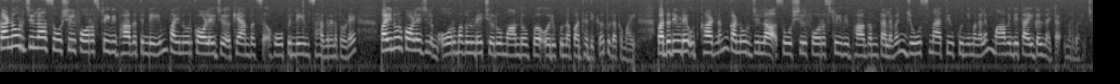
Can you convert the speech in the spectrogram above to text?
കണ്ണൂർ ജില്ലാ സോഷ്യൽ ഫോറസ്ട്രി വിഭാഗത്തിന്റെയും പൈനൂർ കോളേജ് ക്യാമ്പസ് ഹോപ്പിന്റെയും സഹകരണത്തോടെ പൈനൂർ കോളേജിലും ഓർമ്മകളുടെ ചെറു മാന്തോപ്പ് ഒരുക്കുന്ന പദ്ധതിക്ക് തുടക്കമായി. പദ്ധതിയുടെ ഉദ്ഘാടനം കണ്ണൂർ ജില്ലാ സോഷ്യൽ ഫോറസ്ട്രി വിഭാഗം തലവൻ ജോസ് മാത്യു കുഞ്ഞിമംഗലം മാവിന്റെ തൈകൾ നട്ട് നിർവഹിച്ചു.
